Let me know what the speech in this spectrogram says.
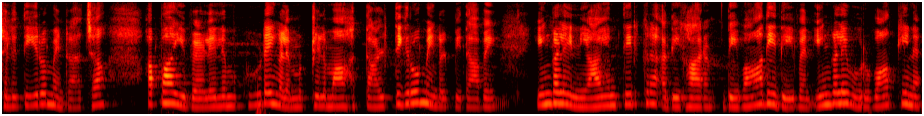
செலுத்துகிறோம் என் ராஜா. அப்பா இவ்வேளையிலும் கூட எங்களை முற்றிலுமாக தாழ்த்துகிறோம் எங்கள் பிதாவை. எங்களை நியாயம் தீர்க்கிற அதிகாரம் தேவாதி தேவன் எங்களை உருவாக்கின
